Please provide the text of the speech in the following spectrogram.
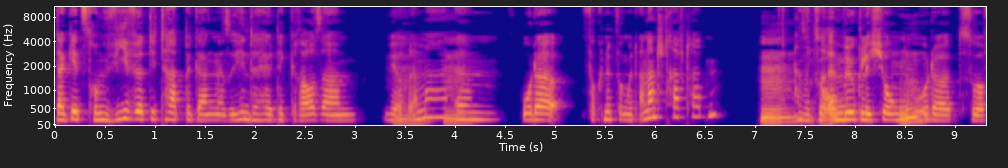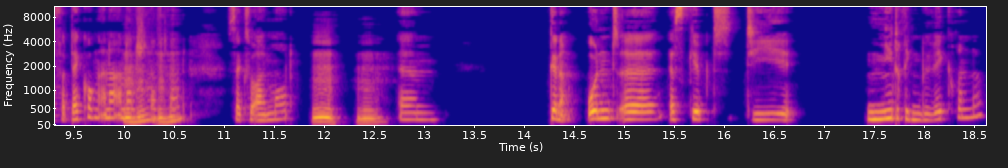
Da geht es darum, wie wird die Tat begangen, also hinterhältig, grausam, wie auch Mhm. immer, Mhm. ähm, oder Verknüpfung mit anderen Straftaten, Hm. also zur Auch. Ermöglichung Mhm. oder zur Verdeckung einer anderen Mhm, Straftat, Sexualmord. Hm. Hm. Ähm, genau. Und äh, es gibt die niedrigen Beweggründe.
